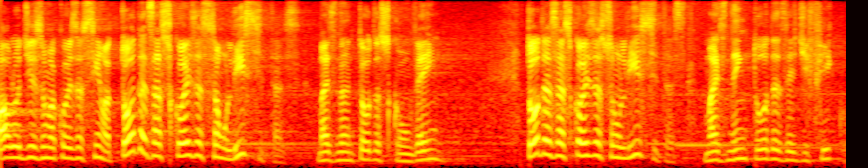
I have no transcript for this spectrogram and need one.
Paulo diz uma coisa assim, ó, todas as coisas são lícitas, mas não todas convêm. Todas as coisas são lícitas, mas nem todas edificam.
